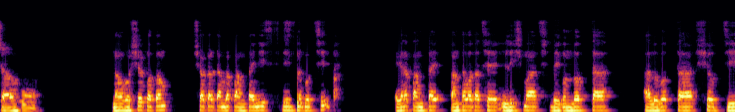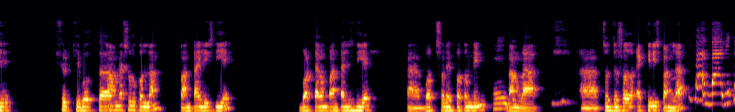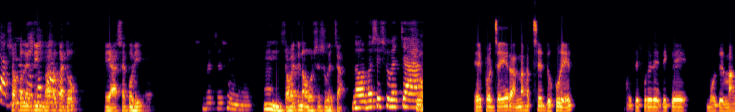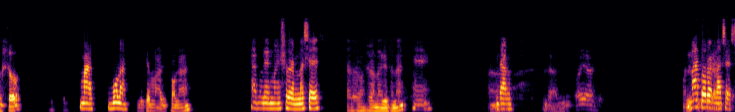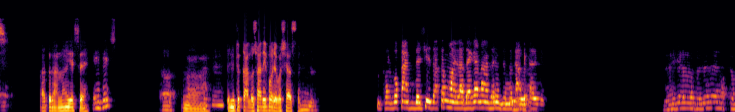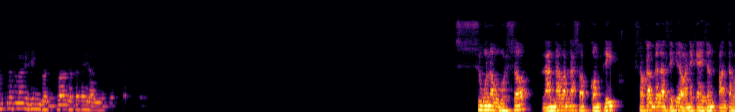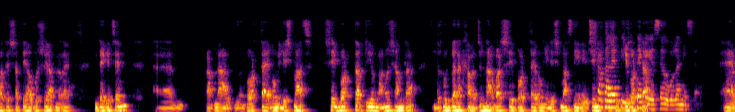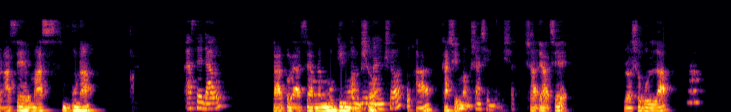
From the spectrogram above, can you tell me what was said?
নববর্ষের প্রথম সকালটা আমরা পান্তা ইলিশ দিয়ে করছি। এখানে পান্তায় পান্তা ভাত আছে ইলিশ মাছ বেগুন ভর্তা আলু ভর্তা সবজি শুটকি ভর্তা। আমরা শুরু করলাম পান্তা ইলিশ দিয়ে ভর্তা এবং পান্তা ইলিশ দিয়ে আহ, বৎসরের প্রথম দিন বাংলা চোদ্দশো একত্রিশ বাংলা। সকলের দিন ভালো কাটুক এই আশা করি। হম সবাইকে নববর্ষের শুভেচ্ছা। নববর্ষের শুভেচ্ছা। এই পর্যায়ে রান্না হচ্ছে দুপুরের দুপুরের এদিকে মুরগির মাংস। মাছ বোনা। এদিকে মাছ বোনা। ছাগলের মাংস রান্না শেষ। সাদা মাংস রান্না গেছে না? হ্যাঁ। ডাল। ডাল। মা তো রান্না শেষ। ভাত রান্না হয়ে গেছে? এই বেশ। আহ, তুমি তো কালো শাড়ি পরে বসে আছো। করব কাজ বেশি যাতে ময়লা দেখা না যায় জন্য কালো শাড়ি শুভ নববর্ষ রান্না বান্না সব কমপ্লিট সকালবেলা থেকে অনেক আয়োজন পান্তা ভাতের সাথে অবশ্যই আপনারা দেখেছেন। আহ, আপনার ভর্তা এবং ইলিশ মাছ। সেই ভর্তা প্রিয় মানুষ আমরা দুপুরবেলা খাওয়ার জন্য আবার সেই ভর্তা এবং ইলিশ মাছ নিয়ে নিয়েছি হ্যাঁ, আছে মাছ বুনা আছে ডাল। তারপরে আছে আপনার মুরগির মাংস আর খাসির মাংস। সাথে আছে রসগোল্লা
